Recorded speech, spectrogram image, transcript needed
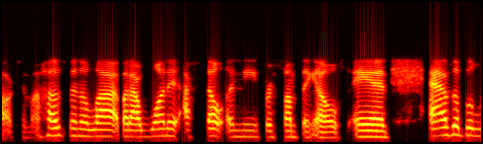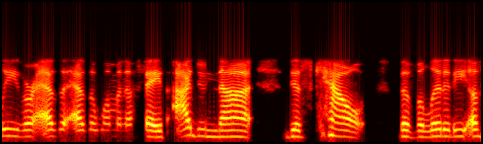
talk to my husband a lot, but I wanted, I felt a need for something else. And as a believer, as a, as a woman of faith, I do not discount the validity of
